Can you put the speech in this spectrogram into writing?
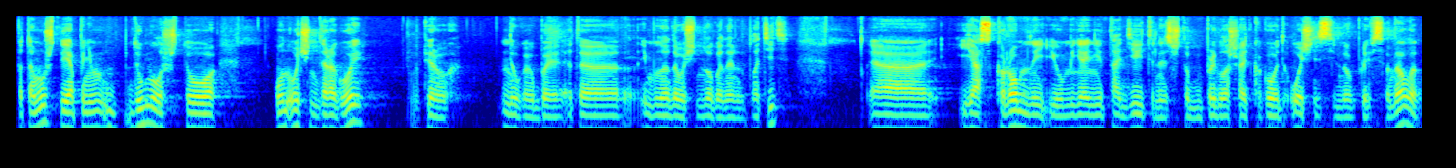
потому что я поним, думал, что он очень дорогой, во-первых, ну, как бы, это, ему надо очень много, наверное, платить. Э, я скромный, и у меня не та деятельность, чтобы приглашать какого-то очень сильного профессионала.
